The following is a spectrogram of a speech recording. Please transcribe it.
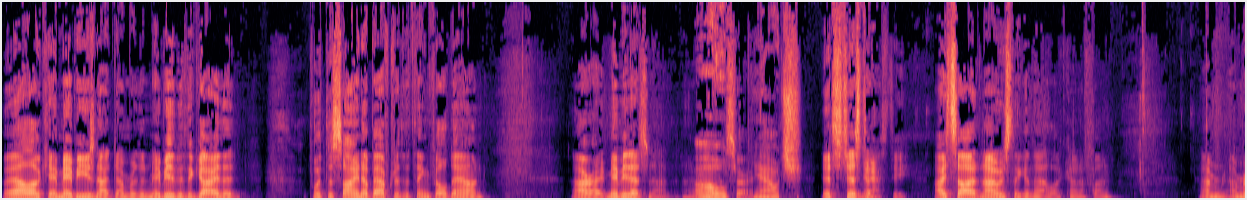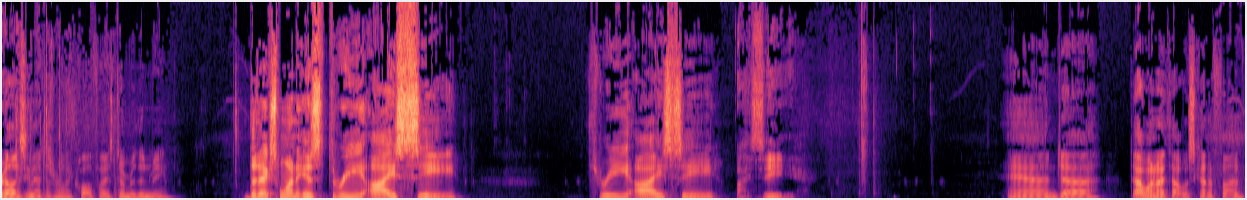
Well, okay, maybe he's not dumber than maybe the guy that put the sign up after the thing fell down. All right, maybe that's not. oh, sorry. Ouch. It's just Nasty. I saw it and I was thinking that looked kind of fun. I'm I'm realizing that doesn't really qualify as dumber than me. The next one is 3IC. 3IC. I see. And uh, that one I thought was kind of fun.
